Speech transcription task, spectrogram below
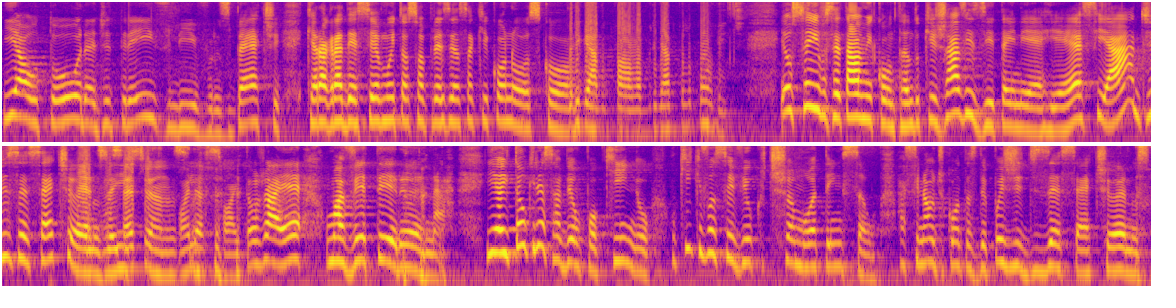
e autora de três livros. Beth, quero agradecer muito a sua presença aqui conosco. Obrigada, Paula. Obrigada pelo convite. Eu sei, você estava me contando que já visita a NRF há 17 anos, é, 17 é anos. Olha só, então já é uma veterana. E aí, então eu queria saber um pouquinho o que, que você viu que te chamou a atenção. Afinal de contas, depois de 17 anos,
